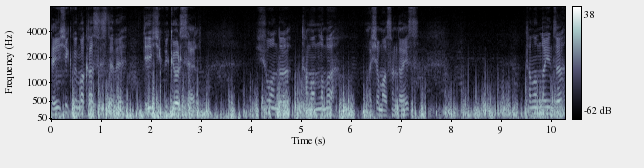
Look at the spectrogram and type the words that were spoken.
Değişik bir makas sistemi, değişik bir görsel. Şu anda tamamlama aşamasındayız. Tamamlayınca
